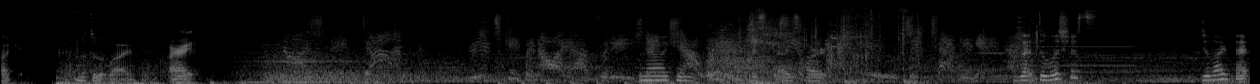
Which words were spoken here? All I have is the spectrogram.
Fuck it. We'll do it live. For these. Now I can eat this guy's heart. Is that delicious? Did you like that?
